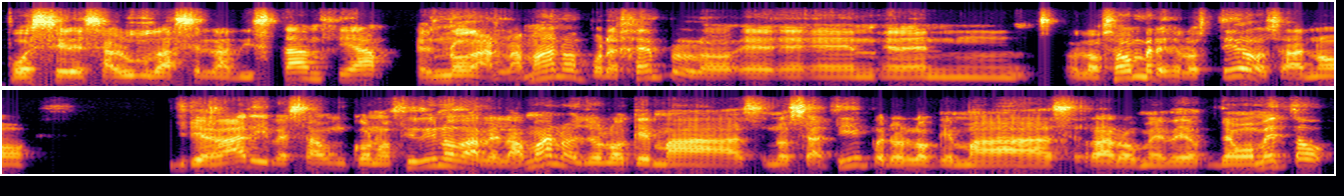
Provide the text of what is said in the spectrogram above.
pues si le saludas en la distancia, es no dar la mano, por ejemplo, e, e, en, en los hombres, en los tíos, o sea, no llegar y besar a un conocido y no darle la mano. Yo lo que más, no sé a ti, pero es lo que más raro me veo. De momento,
